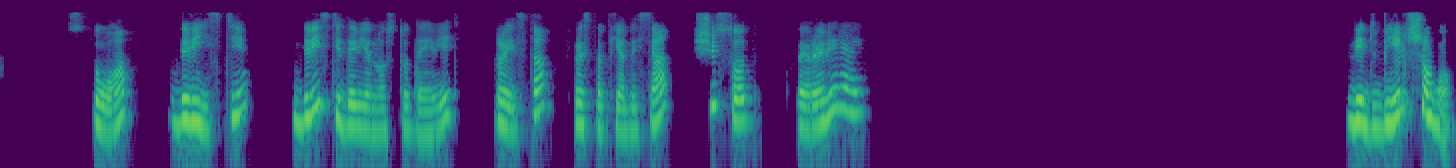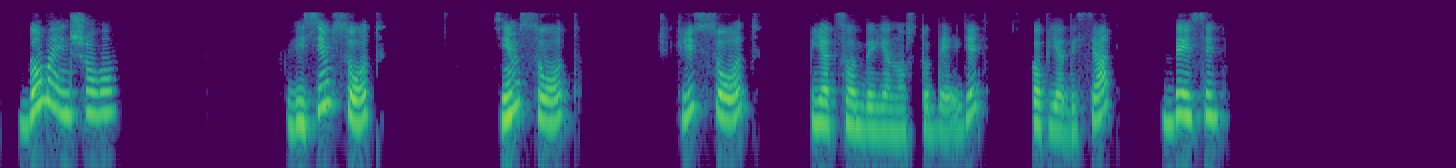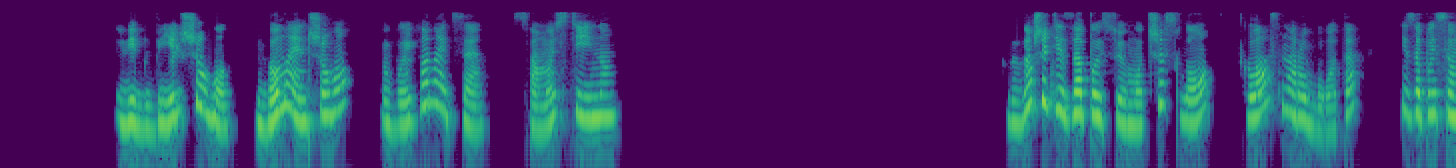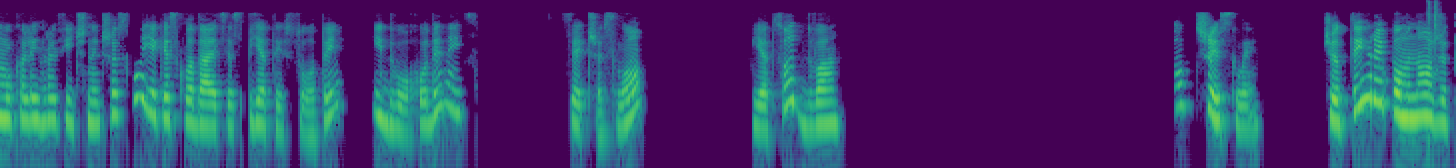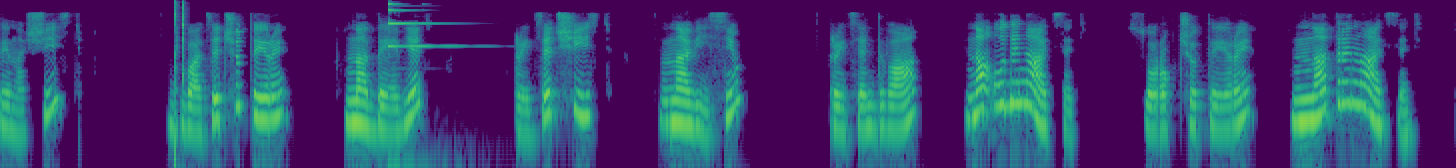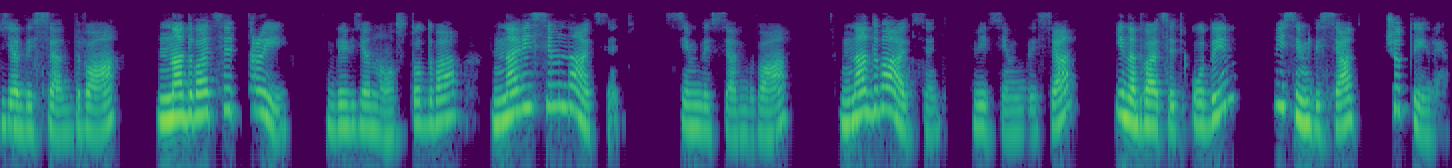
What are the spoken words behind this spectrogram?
100, 200, 299, 300, 350, 600. Перевіряй. Від більшого до меншого. 800, 700, 600, 599, 150, 10. Від більшого до меншого виконай це самостійно. В зошиті записуємо число, класна робота і записуємо каліграфічне число, яке складається з п'яти сотень і двох одиниць. Це число 502. Обчисли 4 помножити на 6 24, на 9 36, на 8 32, на 11 44, на 13 52, на 23 92, на 18 72, на 20 80 і на 21 84.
